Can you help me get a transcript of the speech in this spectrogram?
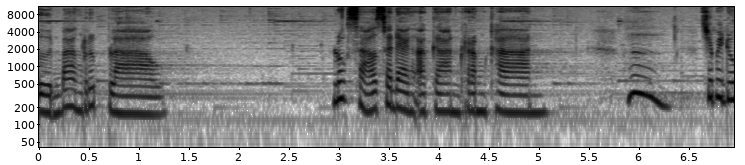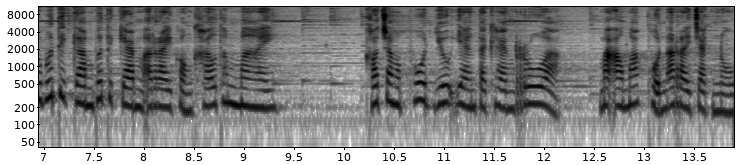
อื่นบ้างหรือเปล่า ลูกสาวแสดงอาการรำคาญฮึมจะไปดูพฤติกรรมพฤติกรรมอะไรของเขาทำไม เขาจะมาพูดยุแยงตะแคงรั่ว มาเอามรรคผลอะไรจากหนู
